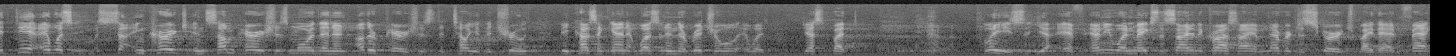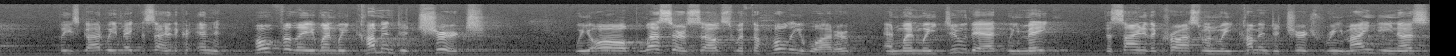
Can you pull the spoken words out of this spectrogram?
it did, it was encouraged in some parishes more than in other parishes to tell you the truth, because again, it wasn't in the ritual, it was just, but please, if anyone makes the sign of the cross, I am never discouraged by that. In fact, please God, we make the sign of the cross. And hopefully, when we come into church, we all bless ourselves with the holy water. And when we do that, we make the sign of the cross when we come into church, reminding us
